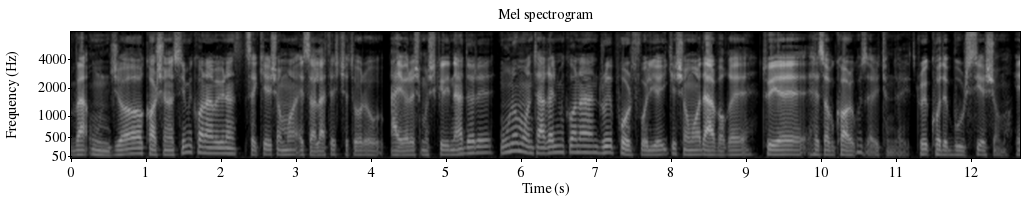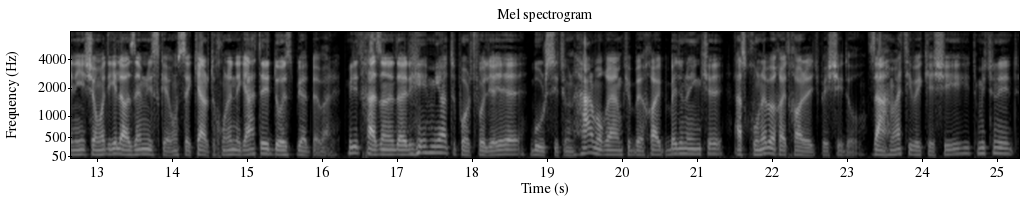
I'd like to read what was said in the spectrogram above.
و اونجا کارشناسی می‌کنن ببینن سکه شما اصالتش چطور و عیارش مشکلی نداره. اونو منتقل می‌کنن روی پورتفولیویی که شما در واقع توی حساب کارگزاریتون دارید روی کد بورسی شما. یعنی شما دیگه لازم نیست که اون سکه رو تو خونه نگه دارید دزد بیاد ببره. میرید خزانه داری میاد تو پورتفولیوی بورسیتون. هر موقع هم که بخواید بدون اینکه از خونه بخواید خارج بشید و زحمتی بکشید می‌تونید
